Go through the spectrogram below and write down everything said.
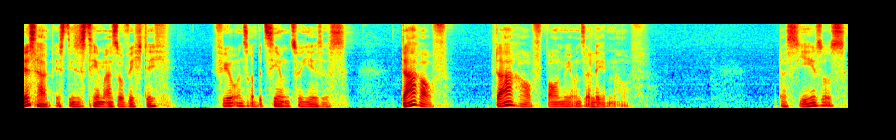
Deshalb ist dieses Thema so wichtig für unsere Beziehung zu Jesus. Darauf, darauf bauen wir unser Leben auf. Dass Jesus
